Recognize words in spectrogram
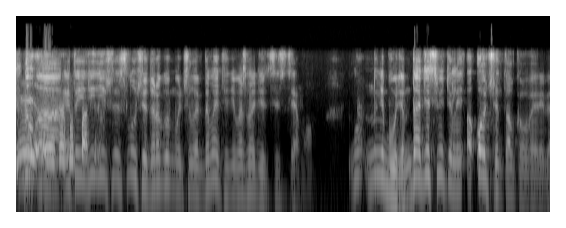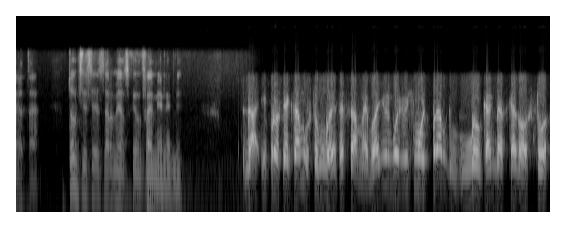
И, ну, а, это вот, единичный случай, дорогой мой человек. Давайте не возводить систему. Ну, ну, не будем. Да, действительно, очень толковые ребята. В том числе с армянскими фамилиями. Да, и просто я к тому, что это самое. Владимир Вольфович, может, прав был, когда сказал, что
